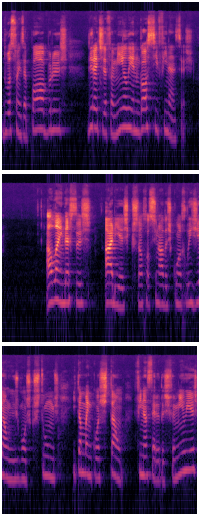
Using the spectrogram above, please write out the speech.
doações a pobres, direitos da família, negócio e finanças. Além destas áreas que estão relacionadas com a religião e os bons costumes e também com a gestão financeira das famílias.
